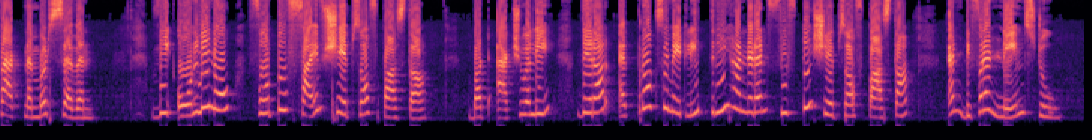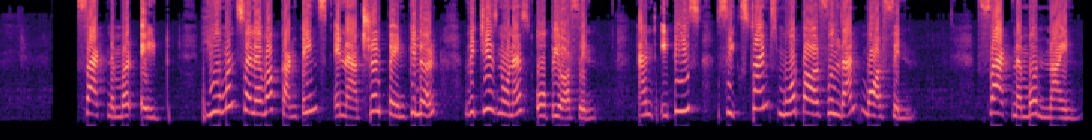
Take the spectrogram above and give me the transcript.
Fact number 7 We only know 4 to 5 shapes of pasta but actually there are approximately 350 shapes of pasta and different names too. Fact number 8 Human saliva contains a natural painkiller which is known as opiorphin and it is 6 times more powerful than morphine. Fact number 9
